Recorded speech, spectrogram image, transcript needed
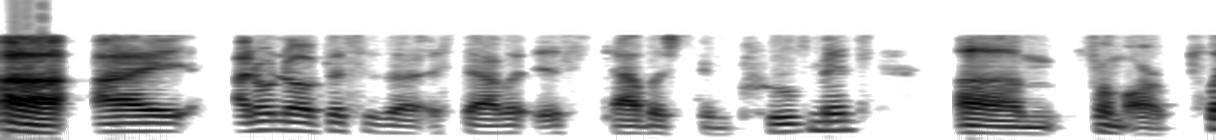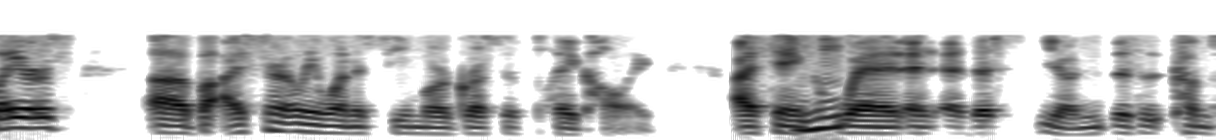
Uh, I I don't know if this is a established established improvement um, from our players, uh, but I certainly want to see more aggressive play calling. I think mm-hmm. when and, and this you know this comes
